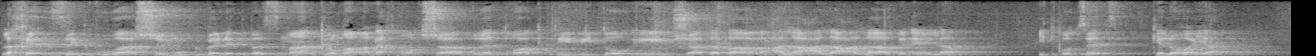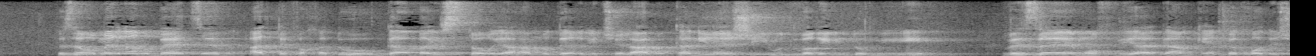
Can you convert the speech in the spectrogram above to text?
לכן זה גבורה שמוגבלת בזמן, כלומר אנחנו עכשיו רטרואקטיבית רואים שהדבר עלה עלה עלה ונעלם, התפוצץ כלא היה, וזה אומר לנו בעצם אל תפחדו, גם בהיסטוריה המודרנית שלנו כנראה שיהיו דברים דומים, וזה מופיע גם כן בחודש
